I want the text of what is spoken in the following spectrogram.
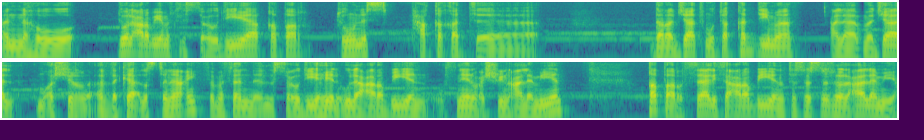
أنه دول عربية مثل السعودية قطر تونس حققت آه، درجات متقدمة على مجال مؤشر الذكاء الاصطناعي. فمثلا السعودية هي الأولى عربيا و22 عالميا. قطر الثالثة عربيا وتسلسلها العالمي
